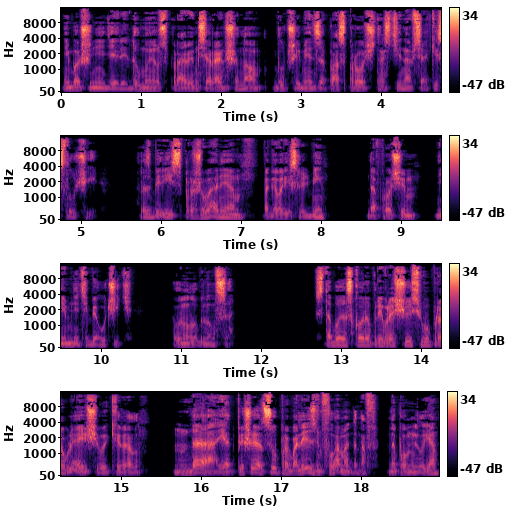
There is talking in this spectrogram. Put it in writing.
Не больше недели. Думаю, справимся раньше, но лучше иметь запас прочности на всякий случай. Разберись с проживанием, поговори с людьми. Да, впрочем, не мне тебя учить. Он улыбнулся. С тобой я скоро превращусь в управляющего, Кирилл. Да, и отпиши отцу про болезнь фламаганов, напомнил я,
